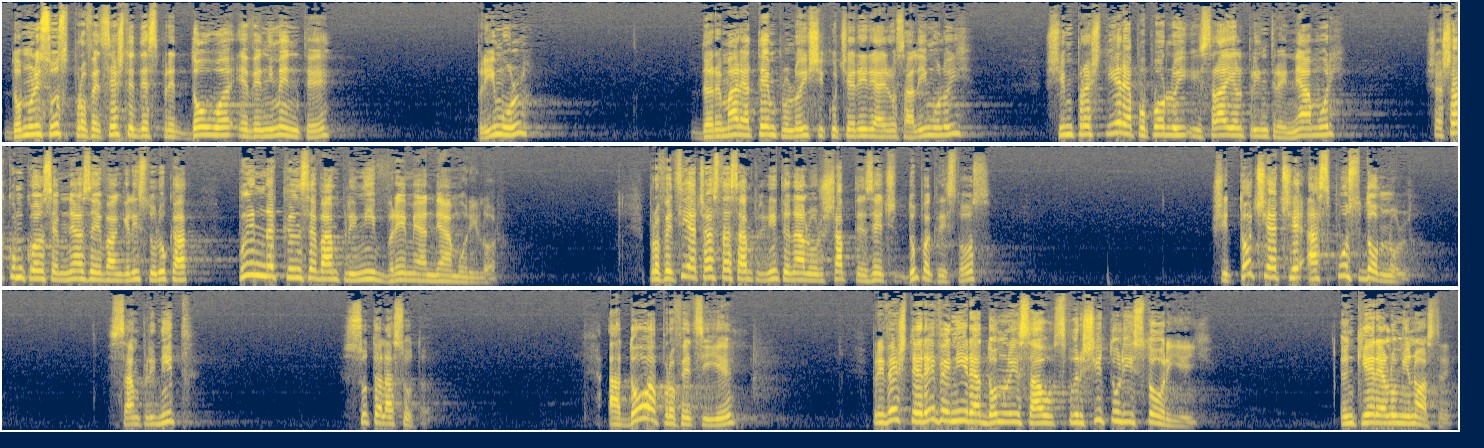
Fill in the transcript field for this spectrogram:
Domnul Isus profețește despre două evenimente. Primul, dărâmarea templului și cucerirea Ierusalimului și împrăștierea poporului Israel printre neamuri și așa cum consemnează evanghelistul Luca, până când se va împlini vremea neamurilor. Profeția aceasta s-a împlinit în anul 70 după Hristos și tot ceea ce a spus Domnul s-a împlinit 100%. A doua profeție privește revenirea Domnului sau sfârșitul istoriei, încheierea lumii noastre.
